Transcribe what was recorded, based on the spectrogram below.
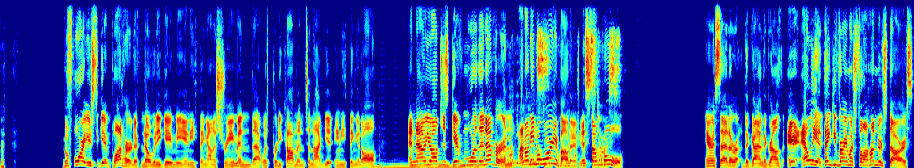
Before, I used to get butthurt if nobody gave me anything on a stream, and that was pretty common to not get anything at all. And now you all just give more than ever, and I don't even worry about it. It's so cool. Aaron said uh, the guy on the grounds. Elliot, thank you very much for the 100 stars.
